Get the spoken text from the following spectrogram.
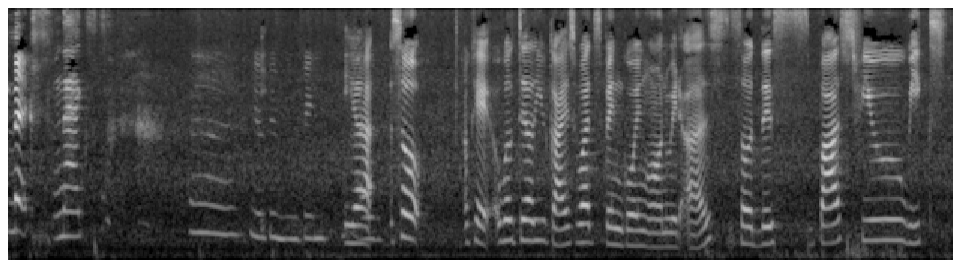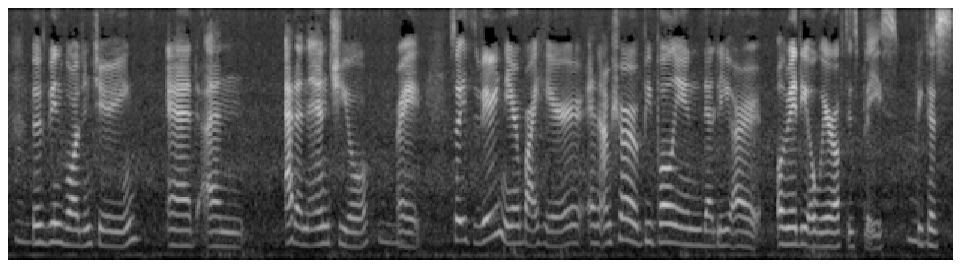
Next. Next. Uh, you'll be moving. Yeah. So, okay, we'll tell you guys what's been going on with us. So this past few weeks, mm. we've been volunteering at an at an NGO, mm. right? So it's very nearby here, and I'm sure people in Delhi are already aware of this place mm. because,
